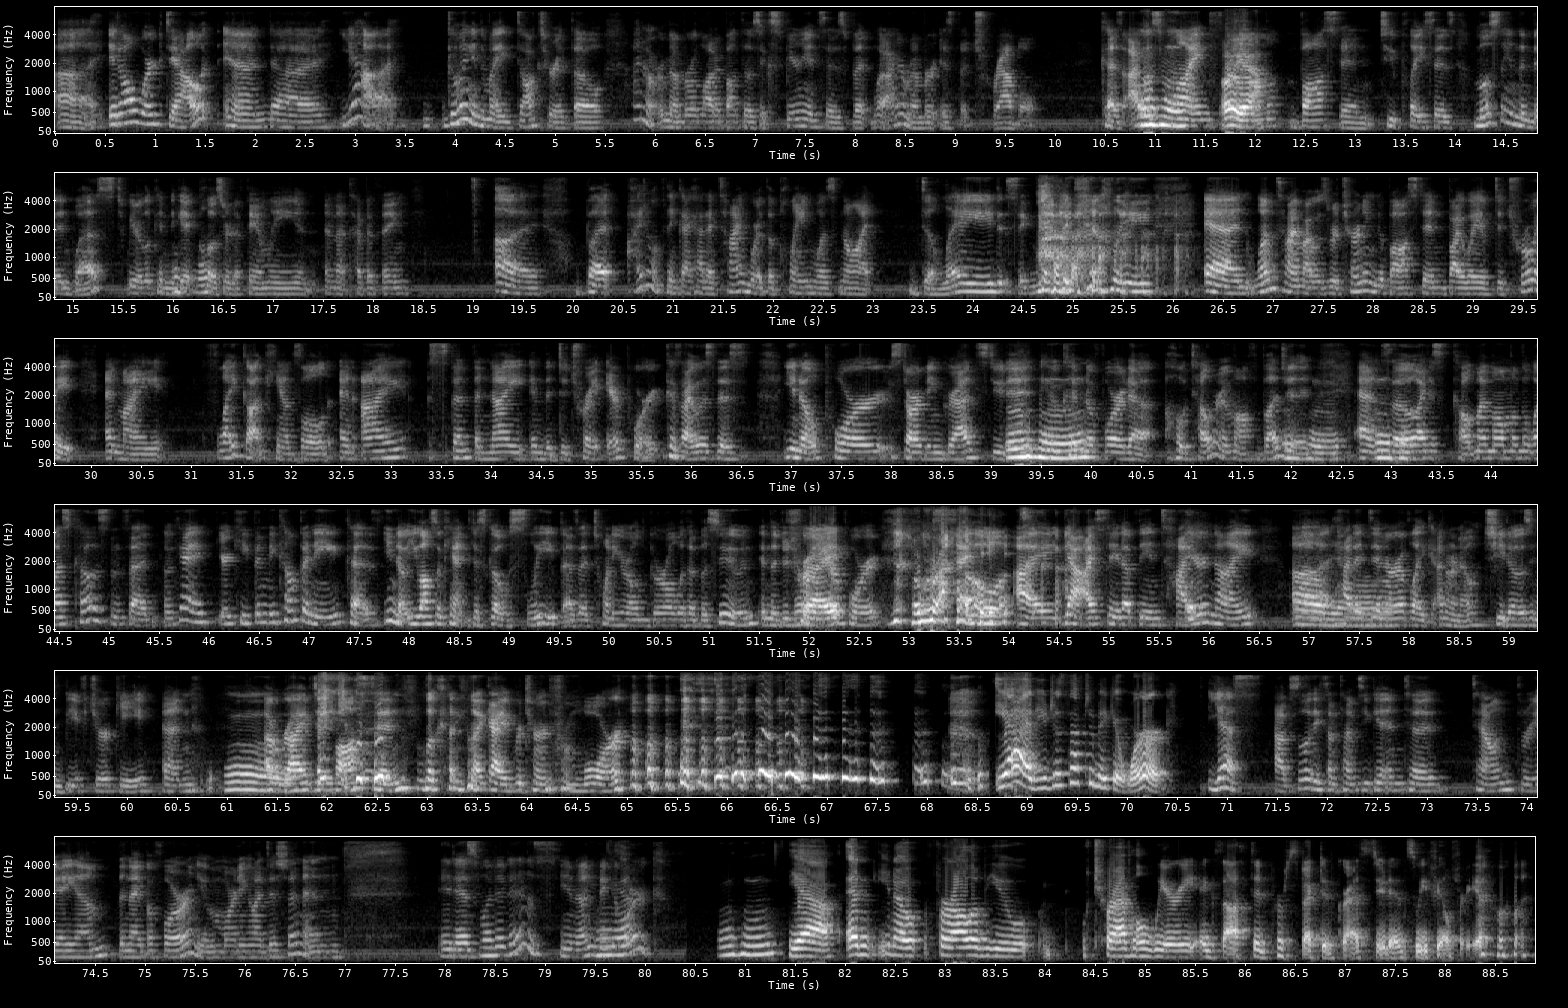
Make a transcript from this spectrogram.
uh, it all worked out. And uh, yeah, going into my doctorate though, I don't remember a lot about those experiences, but what I remember is the travel. Because I was Mhm. flying from Oh, yeah. Boston to places, mostly in the Midwest. We were looking to get Mhm. closer to family and, and that type of thing. Uh, but I don't think I had a time where the plane was not delayed significantly. and one time I was returning to Boston by way of Detroit, and my flight got canceled, and I spent the night in the Detroit airport because I was this, you know, poor, starving grad student who Mhm. couldn't afford a hotel room off budget. Mhm. And so Mhm. I just called my mom on the West Coast and said, okay, you're keeping me company because, you know, you also can't just go sleep as a 20 year old girl with a bassoon in the Detroit Right. airport. right. So I, yeah, I stayed up the entire night. Uh, Oh, had a dinner of like I don't know Cheetos and beef jerky, and Mm. arrived in Boston looking like I had returned from war. yeah, and you just have to make it work. Yes, absolutely. Sometimes you get into town 3 a.m. the night before and you have a morning audition, and it is what it is. You know, you make Yeah. it work. Mm-hmm. Yeah. And, you know, for all of you travel weary, exhausted prospective grad students, we feel for you.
